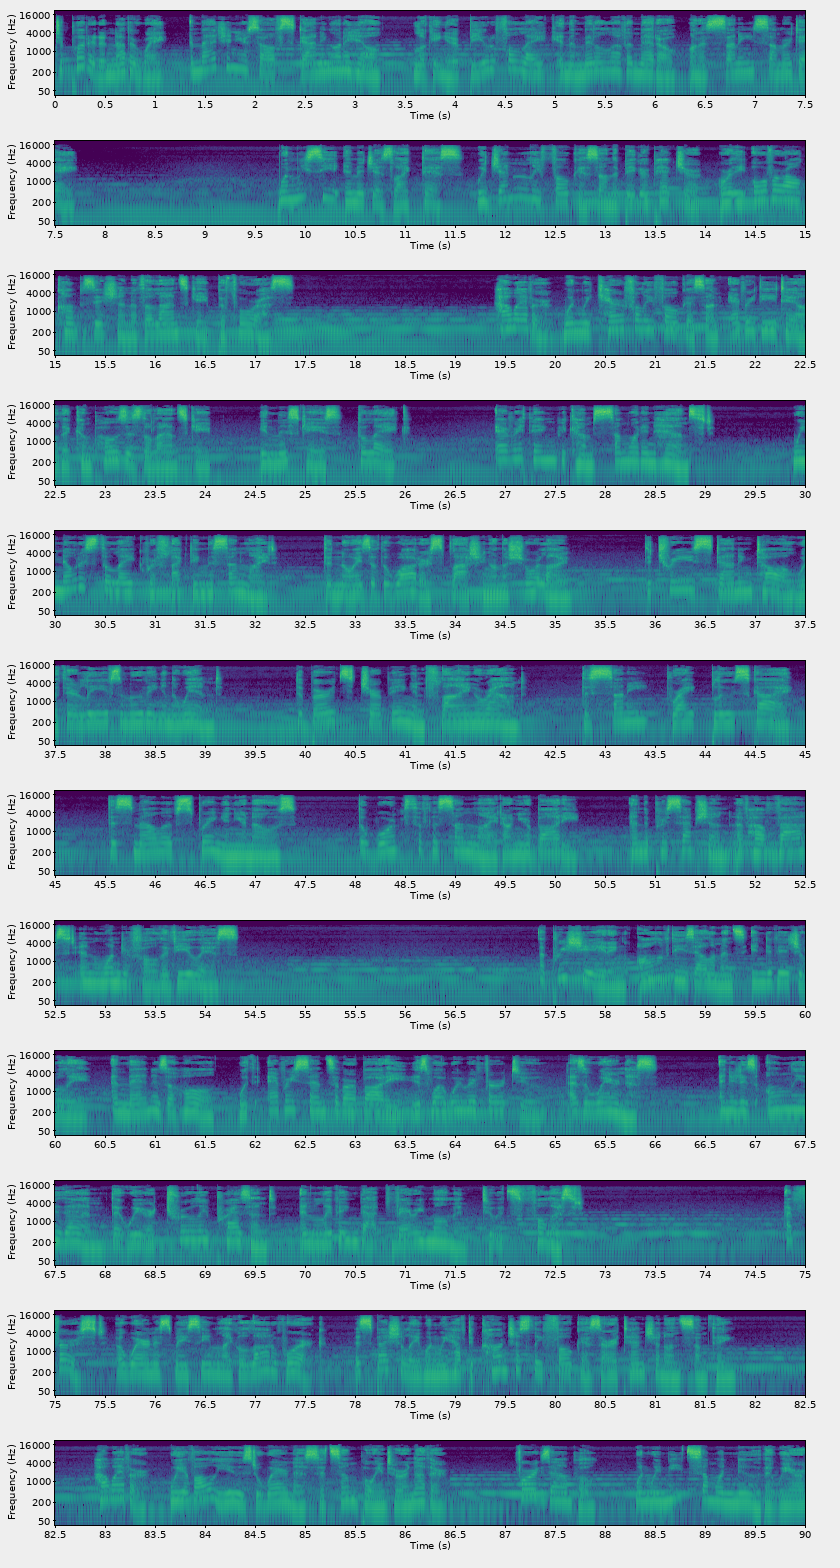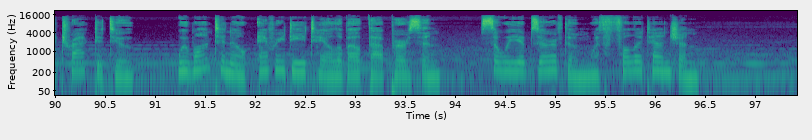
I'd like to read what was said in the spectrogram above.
To put it another way, imagine yourself standing on a hill looking at a beautiful lake in the middle of a meadow on a sunny summer day. When we see images like this, we generally focus on the bigger picture or the overall composition of the landscape before us. However, when we carefully focus on every detail that composes the landscape, in this case, the lake, everything becomes somewhat enhanced. We notice the lake reflecting the sunlight, the noise of the water splashing on the shoreline, the trees standing tall with their leaves moving in the wind, the birds chirping and flying around, the sunny, bright blue sky, the smell of spring in your nose the warmth of the sunlight on your body, and the perception of how vast and wonderful the view is. Appreciating all of these elements individually and then as a whole with every sense of our body is what we refer to as awareness. And it is only then that we are truly present and living that very moment to its fullest. At first, awareness may seem like a lot of work, especially when we have to consciously focus our attention on something. However, we have all used awareness at some point or another. For example, when we meet someone new that we are attracted to, we want to know every detail about that person, so we observe them with full attention.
